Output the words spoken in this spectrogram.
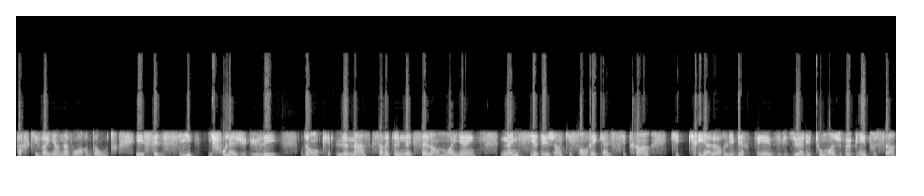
parce qu'il va y en avoir d'autres. Et celle-ci il faut la juguler. Donc le masque ça va être un excellent moyen même s'il y a des gens qui sont récalcitrants qui crient à leur liberté individuelle et tout. Moi, je veux bien tout ça,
